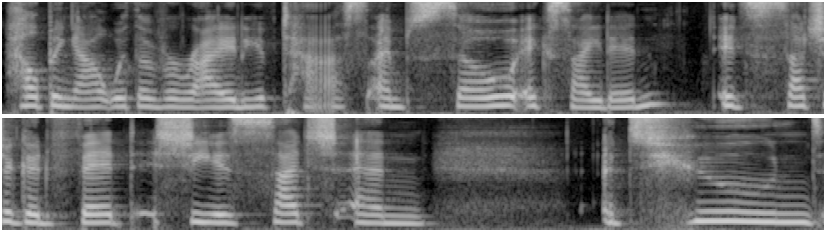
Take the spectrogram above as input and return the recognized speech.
helping out with a variety of tasks. I'm so excited. It's such a good fit. She is such an attuned,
